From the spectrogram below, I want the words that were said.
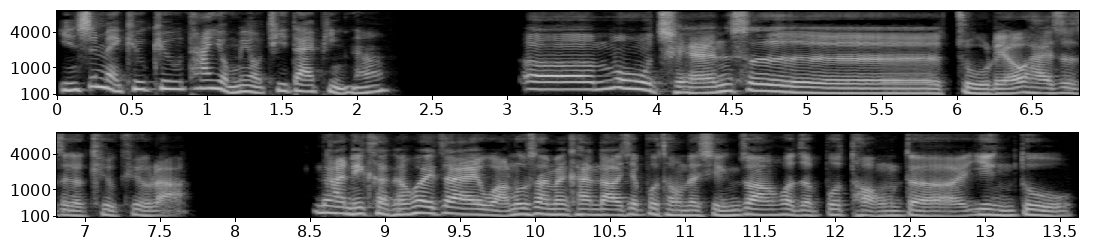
影视美 QQ 它有没有替代品呢？呃，目前是主流还是这个 QQ 啦？那你可能会在网络上面看到一些不同的形状或者不同的硬度。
